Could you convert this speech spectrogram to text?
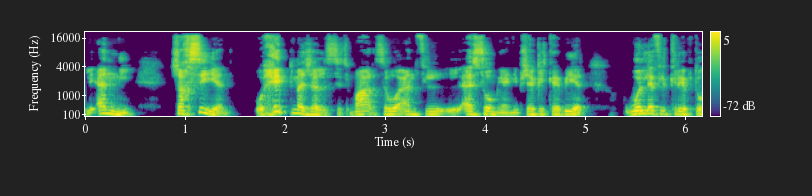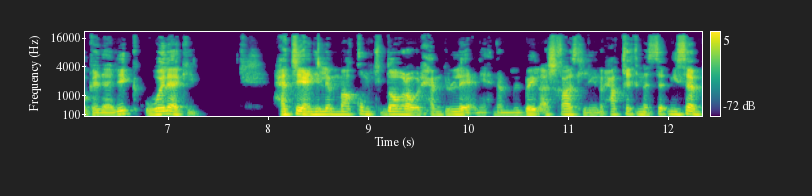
لأني شخصيا أحب مجال الاستثمار سواء في الأسهم يعني بشكل كبير ولا في الكريبتو كذلك ولكن حتى يعني لما قمت بدوره والحمد لله يعني إحنا من بين الأشخاص اللي نحقق نسب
